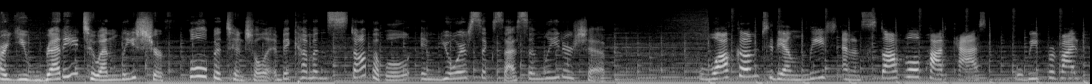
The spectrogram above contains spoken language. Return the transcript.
Are you ready to unleash your full potential and become unstoppable in your success and leadership? Welcome to the Unleashed and Unstoppable podcast, where we provide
